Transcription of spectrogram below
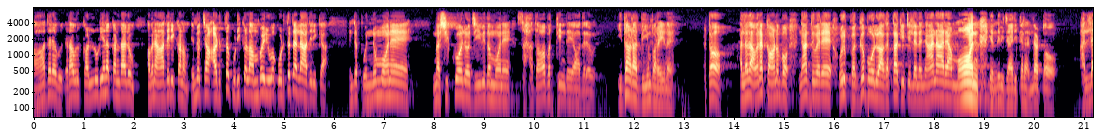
ആദരവ്. എടാ ഒരു കള്ളുടിയനെ കണ്ടാലും അവൻ ആദരിക്കണം. എന്ന് വെച്ചാൽ അടുത്ത കുടിക്കുള്ള അമ്പത് രൂപ കൊടുത്തിട്ടല്ല ആദരിക്കുക. എന്റെ പൊന്നും മോനെ നശിക്കുമല്ലോ ജീവിതം മോനെ. സഹതാപത്തിന്റെ ആദരവ്. ഇതാടാ ദീൻ പറയണേ. കേട്ടോ? അല്ലാതെ അവനെ കാണുമ്പോൾ ഞാൻ ഇതുവരെ ഒരു പെഗ് പോലും അകത്താക്കിയിട്ടില്ലല്ലോ. ഞാനാരാ മോൻ എന്ന് വിചാരിക്കലല്ല കേട്ടോ അല്ല.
